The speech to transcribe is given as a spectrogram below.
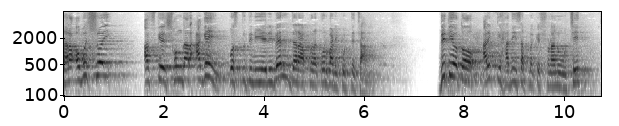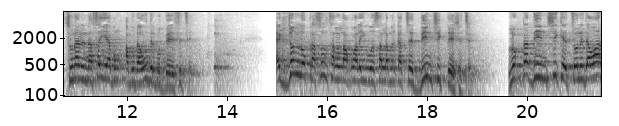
তারা অবশ্যই আজকে সন্ধ্যার আগেই প্রস্তুতি নিয়ে নেবেন যারা আপনারা কোরবানি করতে চান। দ্বিতীয়ত, আরেকটি হাদিস আপনাকে শোনানো উচিত। সুনানি নাসাই এবং আবু দাউদের মধ্যে এসেছে। একজন লোক রাসুল সাল্লাহ কাছে দিন শিখতে এসেছে। লোকটা দিন শিখে চলে যাওয়ার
